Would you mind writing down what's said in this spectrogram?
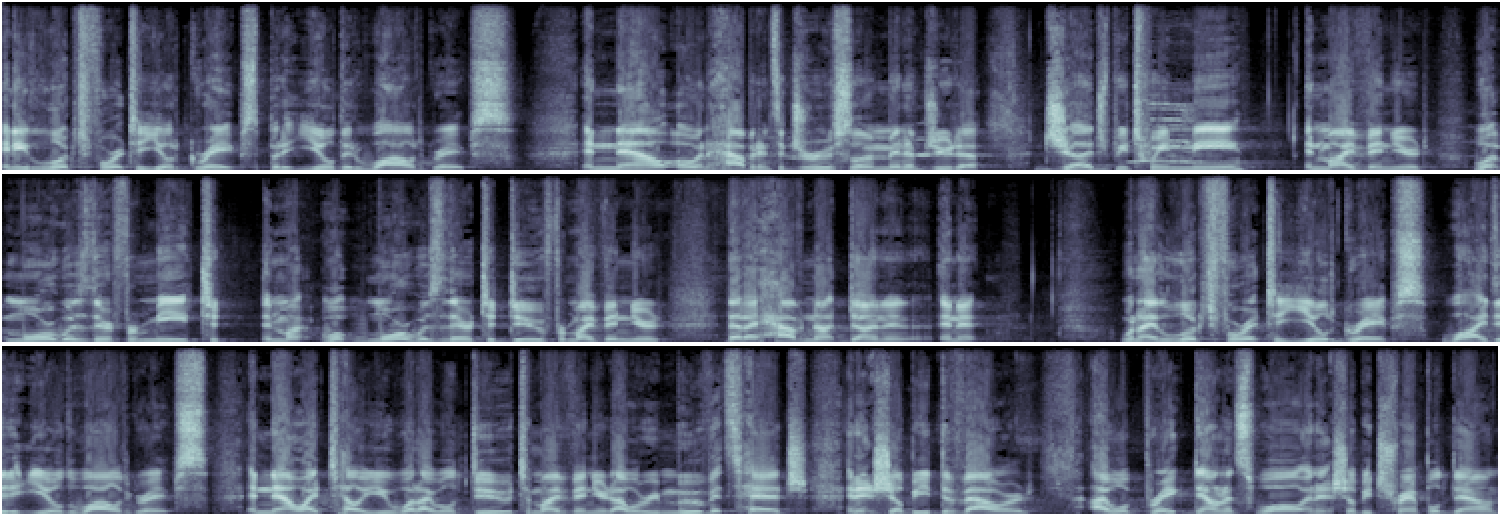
And he looked for it to yield grapes, but it yielded wild grapes. And now, O inhabitants of Jerusalem and men of Judah, judge between me and my vineyard. What more was there for me to in my, what more was there to do for my vineyard that I have not done in, in it? When I looked for it to yield grapes, why did it yield wild grapes? And now I tell you what I will do to my vineyard. I will remove its hedge, and it shall be devoured. I will break down its wall, and it shall be trampled down.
